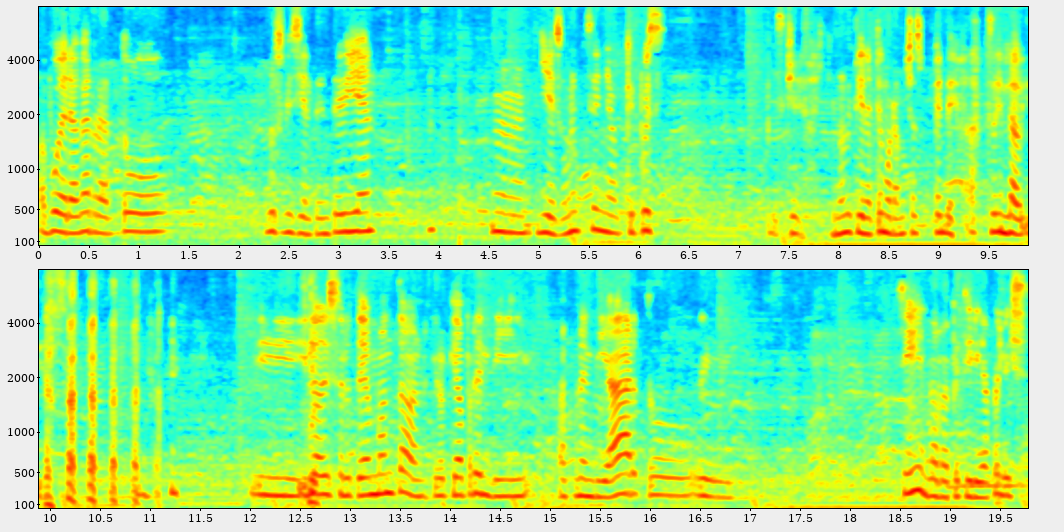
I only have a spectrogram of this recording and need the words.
a poder agarrar todo lo suficientemente bien Mm, y eso me enseñó que pues es que, uno le tiene temor a muchas pendejadas en la vida. y, lo disfruté un montón. Creo que aprendí, aprendí harto. Y, sí, lo repetiría feliz.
